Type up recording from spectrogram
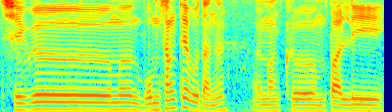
지금은 몸 상태보다는 얼만큼 빨리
